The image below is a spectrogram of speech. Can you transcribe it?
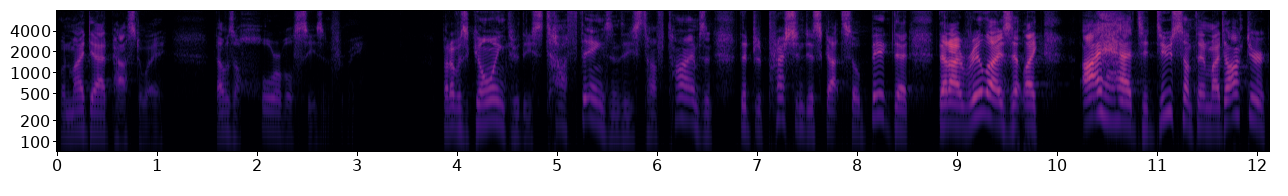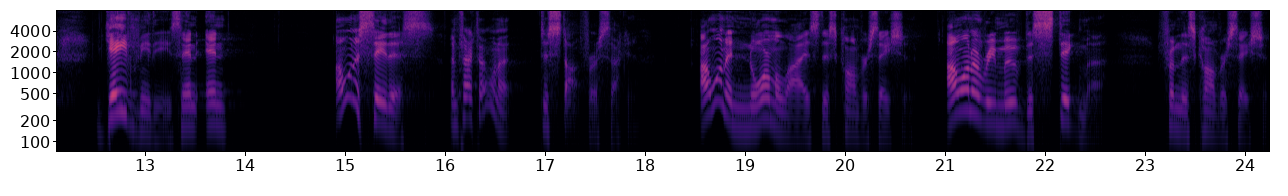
When my dad passed away, that was a horrible season for me. But I was going through these tough things and these tough times, and the depression just got so big that, that I realized that, like, I had to do something. My doctor gave me these. And, and I want to say this. In fact, I want to just stop for a second. I want to normalize this conversation. I want to remove the stigma from this conversation.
